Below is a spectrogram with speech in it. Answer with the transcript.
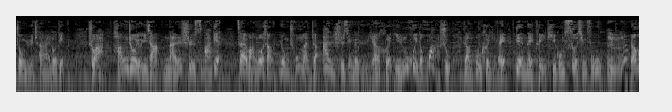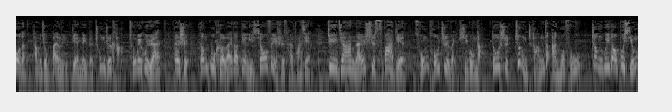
终于尘埃落定。说啊，杭州有一家男士 SPA 店，在网络上用充满着暗示性的语言和淫秽的话术，让顾客以为店内可以提供色情服务。嗯，然后呢，他们就办理店内的充值卡，成为会员。但是当顾客来到店里消费时，才发现这家男士 SPA 店从头至尾提供的都是正常的按摩服务，正规到不行。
